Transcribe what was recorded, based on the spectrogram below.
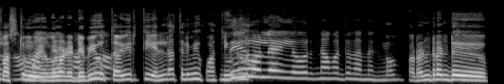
ஃபர்ஸ்ட் மூவி உங்களோட. டெபியூ தவிர்த்து எல்லாத்துலயுமே பாத்தீங்கன்னா. ரெண்டு ரெண்டு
